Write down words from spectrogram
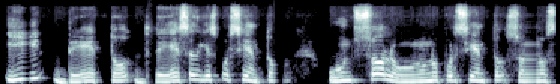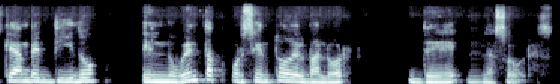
Y de, de ese 10%, un solo, un 1% son los que han vendido el 90% del valor de las obras.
